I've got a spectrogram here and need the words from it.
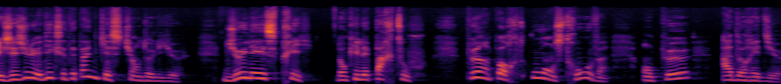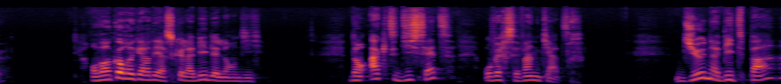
Et Jésus lui a dit que ce n'était pas une question de lieu. Dieu, il est esprit, donc il est partout. Peu importe où on se trouve, on peut adorer Dieu. On va encore regarder à ce que la Bible elle en dit. Dans Acte 17, au verset 24, Dieu n'habite pas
